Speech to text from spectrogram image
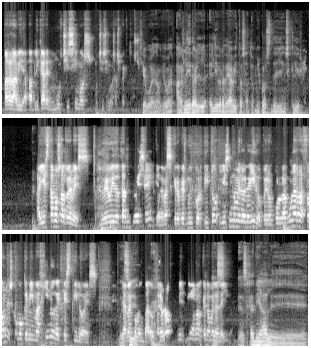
Para la vida, para aplicar en muchísimos, muchísimos aspectos. Qué bueno, qué bueno. ¿Has leído el, el libro de hábitos atómicos de James Clear? Ahí estamos al revés. Lo he oído tanto ese y además creo que es muy cortito y ese no me lo he leído, pero por alguna razón es como que me imagino de qué estilo es. ya pues me han comentado, pero no, mira, no, que no me lo he leído. Es genial. Eh,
